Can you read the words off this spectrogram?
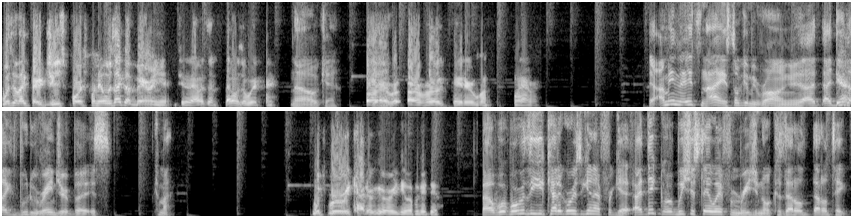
was it like their juice force one? It was like a variant too. That was a that was a weird thing, No, okay. or Yeah. a, a rotator one, whatever. Yeah, I mean, it's nice. Don't get me wrong. I, I do Yeah. like Voodoo Ranger, but it's come on. Which brewery category do you want me to do? Uh, what, what were the categories again? I forget. I think we should stay away from regional because that'll that'll take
